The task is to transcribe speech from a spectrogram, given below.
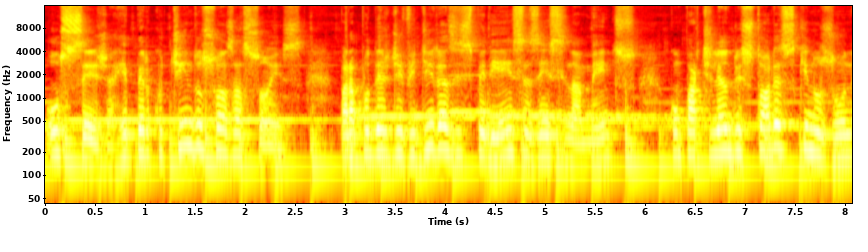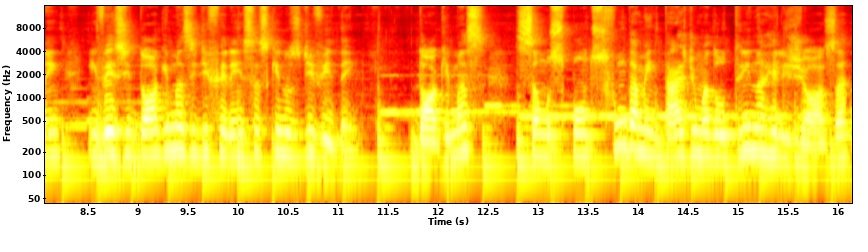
ou seja, repercutindo suas ações, para poder dividir as experiências e ensinamentos, compartilhando histórias que nos unem em vez de dogmas e diferenças que nos dividem. Dogmas são os pontos fundamentais de uma doutrina religiosa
